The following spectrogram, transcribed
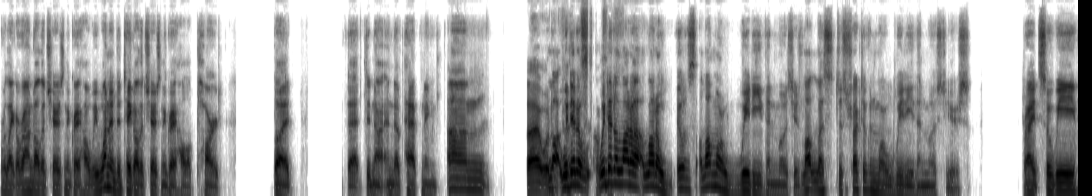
or like around all the chairs in the Great Hall. We wanted to take all the chairs in the Great Hall apart, but that did not end up happening. Um That a would lot, we did a we did a lot of a lot of it was a lot more witty than most years a lot less destructive and more witty than most years right? So we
